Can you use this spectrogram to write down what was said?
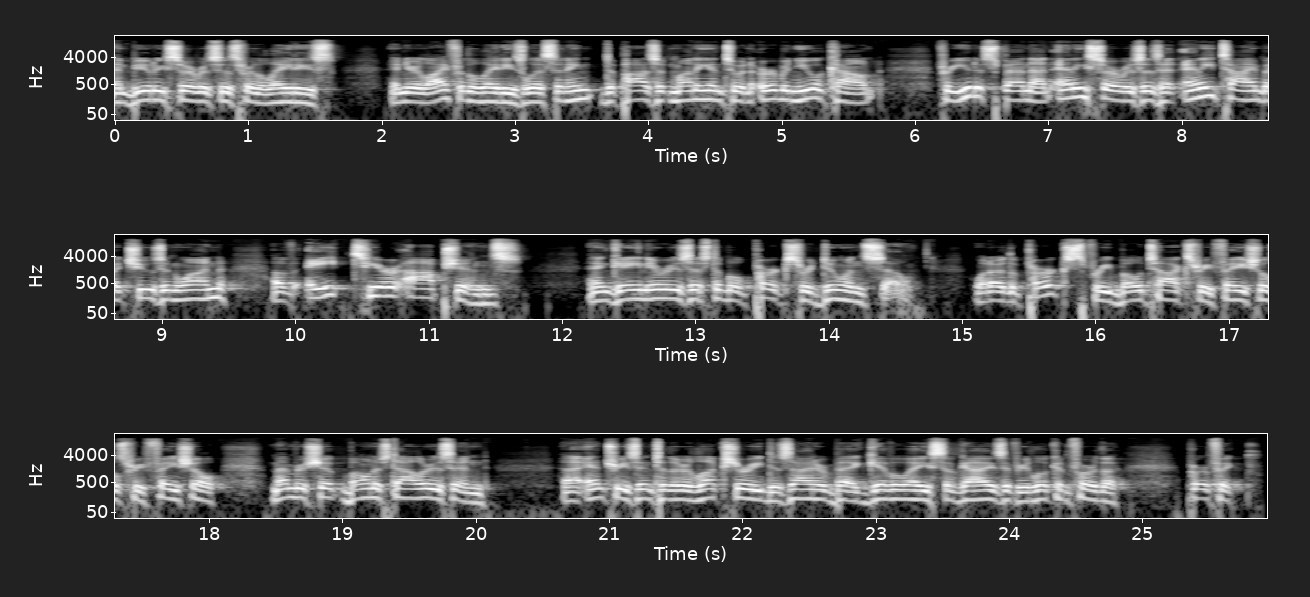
and beauty services for the ladies in your life. For the ladies listening, deposit money into an Urban U account for you to spend on any services at any time by choosing one of eight tier options and gain irresistible perks for doing so. What are the perks? Free Botox, free facials, free facial membership, bonus dollars, and uh, entries into their luxury designer bag giveaway. So, guys, if you're looking for the perfect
